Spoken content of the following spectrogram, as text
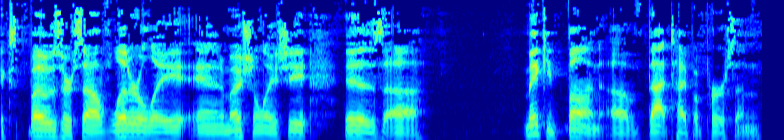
expose herself literally and emotionally, she is, uh, making fun of that type of person.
